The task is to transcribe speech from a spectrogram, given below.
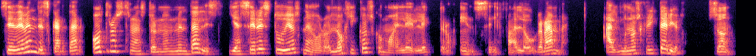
se deben descartar otros trastornos mentales y hacer estudios neurológicos como el electroencefalograma. Algunos criterios son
